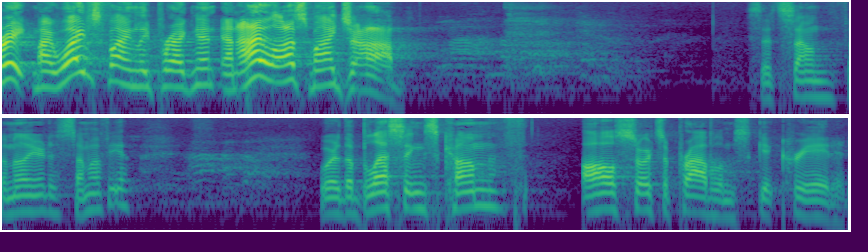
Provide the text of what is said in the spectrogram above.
Great, my wife's finally pregnant and I lost my job. Does that sound familiar to some of you? Where the blessings come, all sorts of problems get created.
